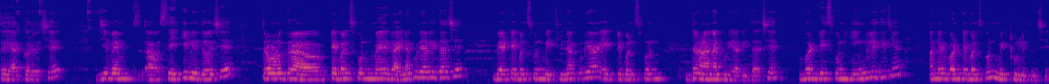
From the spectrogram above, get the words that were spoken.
તૈયાર કર્યો છે, જે મેં શેકી લીધો છે. ત્રણ ગ્રા ટેબલ સ્પૂન મેં રાઈના કુરિયા લીધા છે, બે ટેબલ સ્પૂન મેથીના કુરિયા, એક ટેબલ સ્પૂન ધાણાના કુરિયા લીધા છે. વન ટીસ્પૂન હિંગ લીધી છે અને વન ટેબલ સ્પૂન મીઠું લીધું છે.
